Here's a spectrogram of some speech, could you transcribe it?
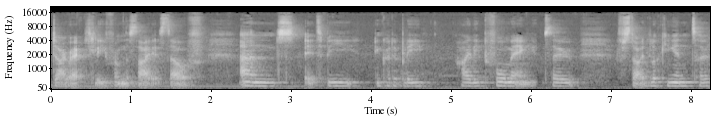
directly from the site itself and it to be incredibly highly performing. So we've started looking into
